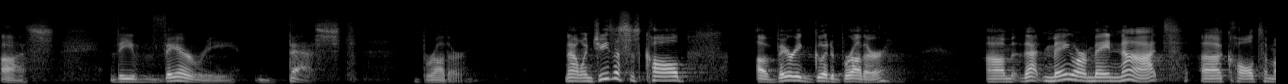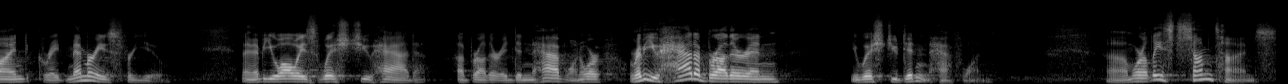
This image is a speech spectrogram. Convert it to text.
us the very best brother. Now, when Jesus is called a very good brother, um, that may or may not uh, call to mind great memories for you. Now, maybe you always wished you had a brother and didn't have one, or, or maybe you had a brother and you wished you didn't have one. Um, or at least sometimes,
